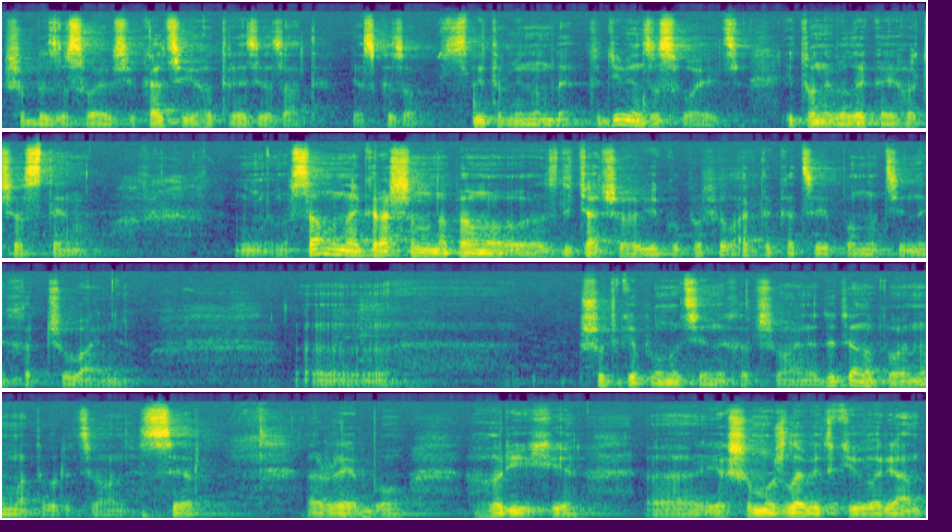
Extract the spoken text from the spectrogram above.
щоб засвоївся кальцій, його треба зв'язати, я сказав, з вітаміном Д. Тоді він засвоюється. І то невелика його частина. Саме найкраще, напевно, з дитячого віку профілактика це повноцінне харчування. Е, Що таке повноцінне харчування? Дитина повинна мати в раціоні сир, рибу, горіхи. Е, Якщо можливий такий варіант,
